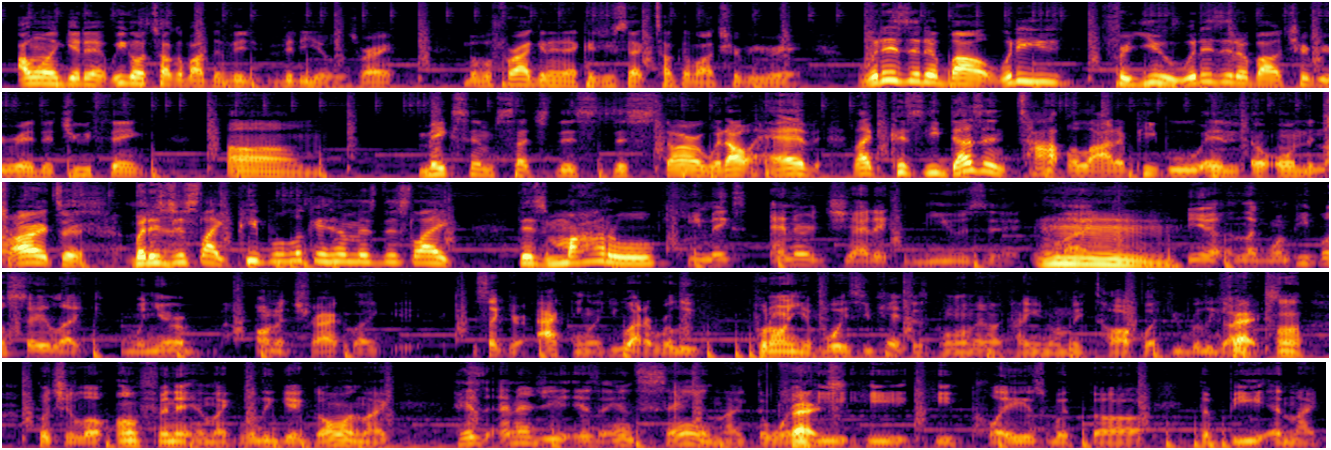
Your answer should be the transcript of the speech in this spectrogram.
I want to get in. We gonna talk about the vid- videos, right? But before I get in that, because you said talked about Trippie Redd, what is it about? What do you for you? What is it about Trippie Redd that you think um makes him such this this star without having like? Because he doesn't top a lot of people in on the No. charts, or but it's just like people look at him as this like this model. he makes energetic music. Mm. Like yeah, like when people say like when you're on a track, like it's like you're acting. Like you gotta really put on your voice. You can't just go on there like how you normally talk. Like you really gotta uh, put your little umph in it and like really get going. Like his energy is insane. Like the way Facts. he he he plays with the the beat and like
